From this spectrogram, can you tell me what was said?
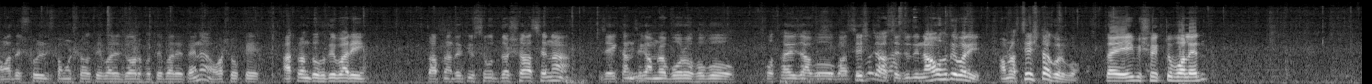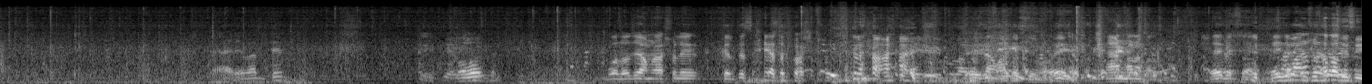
আমাদের শরীর সমস্যা হতে পারে, জ্বর হতে পারে, তাই না? অসুখে আক্রান্ত হতে পারি। তো আপনাদের কিছু উদ্দেশ্য আছে না? যে এখান থেকে আমরা বড় হব, কোথায় যাব, বা চেষ্টা আছে, যদি নাও হতে পারি, আমরা চেষ্টা করব। তাই এই বিষয়ে একটু বলেন। বলো। বলো যে আমরা আসলে খেলতে চাই এত কষ্ট। এই যে বলো, দেখো, আর মারা পারব না। এই যে মাংস থাকা দিছি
